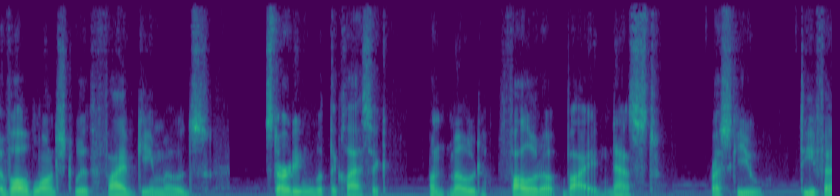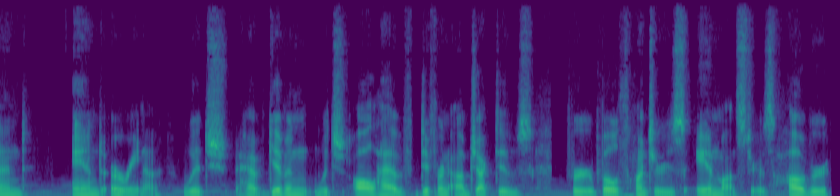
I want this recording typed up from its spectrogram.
Evolve launched with five game modes, starting with the classic Hunt mode, followed up by Nest, Rescue, Defend, and Arena, which have given which all have different objectives for both hunters and monsters. However,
